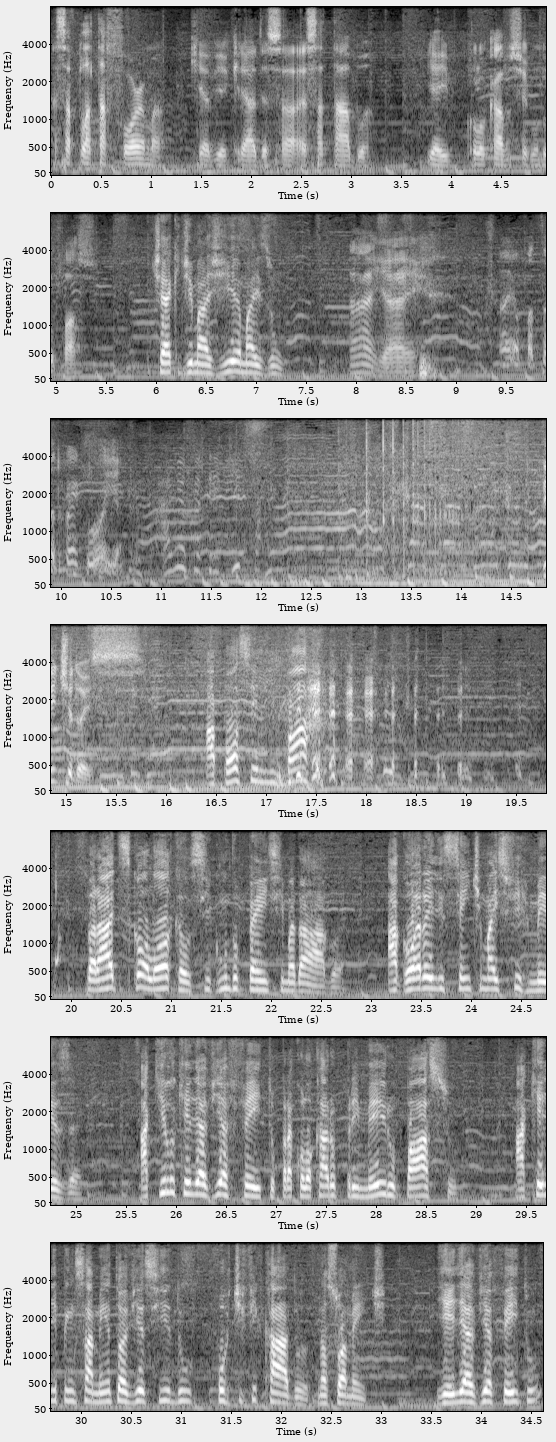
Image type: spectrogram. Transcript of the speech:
essa plataforma que havia criado, essa, essa tábua. E aí colocava o segundo passo. Check de magia mais um. Ai ai. Ai, eu passando vergonha. Ai, eu acredito. 22. Após se limpar, Prates coloca o segundo pé em cima da água. Agora ele sente mais firmeza. Aquilo que ele havia feito para colocar o primeiro passo, aquele pensamento havia sido fortificado na sua mente. E ele havia feito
